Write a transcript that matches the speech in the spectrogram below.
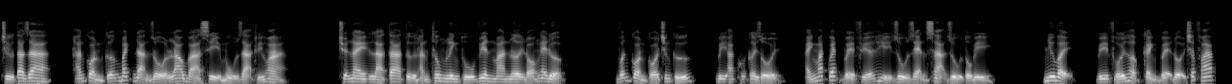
trừ ta ra, hắn còn cưỡng bách đạn rộ lao bà xỉ mụ dạ thúy hoa. Chuyện này là ta từ hắn thông linh thú viên ma nơi đó nghe được. Vẫn còn có chứng cứ, bị ác cơi rồi, ánh mắt quét về phía hỉ dù rẽn xạ dù tô bi. Như vậy, vì phối hợp cảnh vệ đội chấp pháp,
